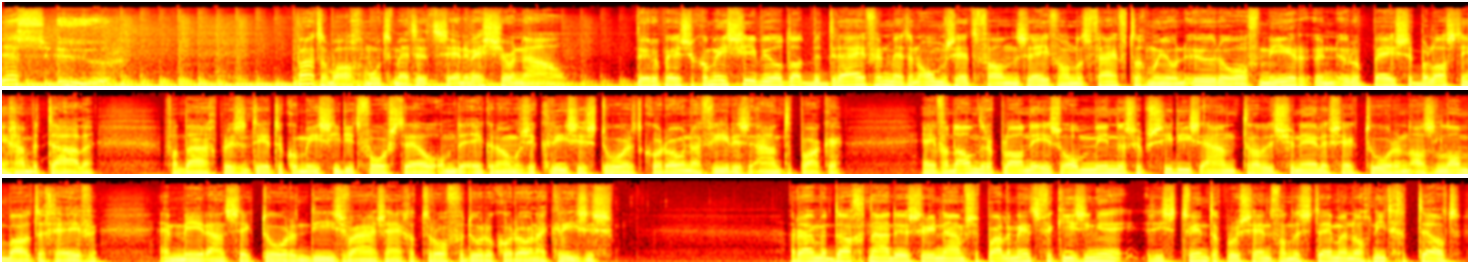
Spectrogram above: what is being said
Zes uur. moet met het NWS-journaal. De Europese Commissie wil dat bedrijven met een omzet van 750 miljoen euro of meer... een Europese belasting gaan betalen. Vandaag presenteert de Commissie dit voorstel om de economische crisis door het coronavirus aan te pakken. Een van de andere plannen is om minder subsidies aan traditionele sectoren als landbouw te geven... en meer aan sectoren die zwaar zijn getroffen door de coronacrisis. Ruim een dag na de Surinaamse parlementsverkiezingen is 20% van de stemmen nog niet geteld.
